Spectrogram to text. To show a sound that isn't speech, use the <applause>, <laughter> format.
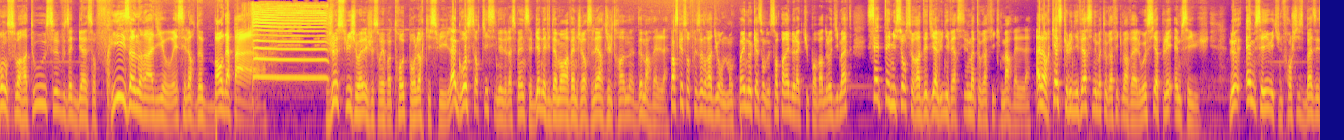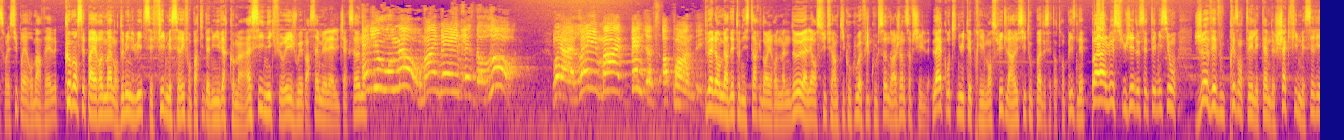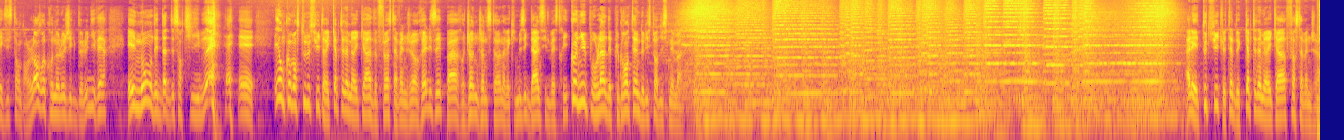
bonsoir à tous, vous êtes bien sur Freezone Radio et c'est l'heure de bande à part. Je suis Joël et je serai votre hôte pour l'heure qui suit. La grosse sortie ciné de la semaine, c'est bien évidemment Avengers, l'ère d'Ultron de Marvel. Parce que sur Freezone Radio, on ne manque pas une occasion de s'emparer de l'actu pour avoir de l'audimat, cette émission sera dédiée à l'univers cinématographique Marvel. Alors, qu'est-ce que l'univers cinématographique Marvel, ou aussi appelé MCU le MCU est une franchise basée sur les super-héros Marvel. Commencé par Iron Man en 2008, ses films et séries font partie d'un univers commun. Ainsi, Nick Fury, joué par Samuel L. Jackson, And you will know my name is the Lord when I lay my vengeance upon thee. peut aller emmerder Tony Stark dans Iron Man 2 et aller ensuite faire un petit coucou à Phil Coulson dans Agents of S.H.I.E.L.D. La continuité prime. Ensuite, la réussite ou pas de cette entreprise n'est pas le sujet de cette émission. Je vais vous présenter les thèmes de chaque film et série existant dans l'ordre chronologique de l'univers et non des dates de sortie. <laughs> Et on commence tout de suite avec Captain America The First Avenger, réalisé par John Johnston avec une musique d'Alan Silvestri, connu pour l'un des plus grands thèmes de l'histoire du cinéma. Allez, tout de suite le thème de Captain America First Avenger.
